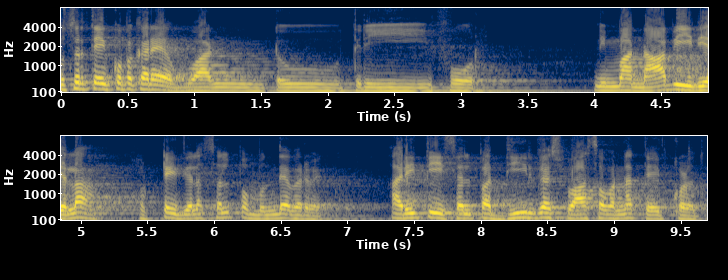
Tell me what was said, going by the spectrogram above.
ಉಸಿರು ತೆಗೆದುಕೋಬೇಕಾದ್ರೆ ಒನ್ ಟೂ ತ್ರೀ ಫೋರ್ ನಿಮ್ಮ ನಾಭಿ ಇದೆಯಲ್ಲ, ಹೊಟ್ಟೆ ಇದೆಯಲ್ಲ, ಸ್ವಲ್ಪ ಮುಂದೆ ಬರಬೇಕು. ಆ ರೀತಿ ಸ್ವಲ್ಪ ದೀರ್ಘ ಶ್ವಾಸವನ್ನು ತೆಗೆದುಕೊಳ್ಳೋದು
